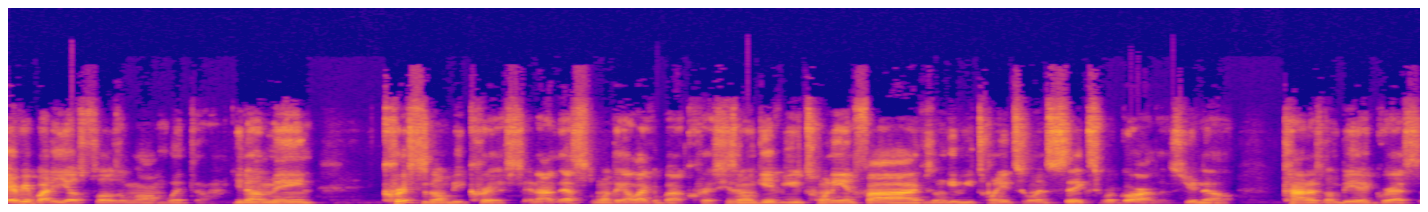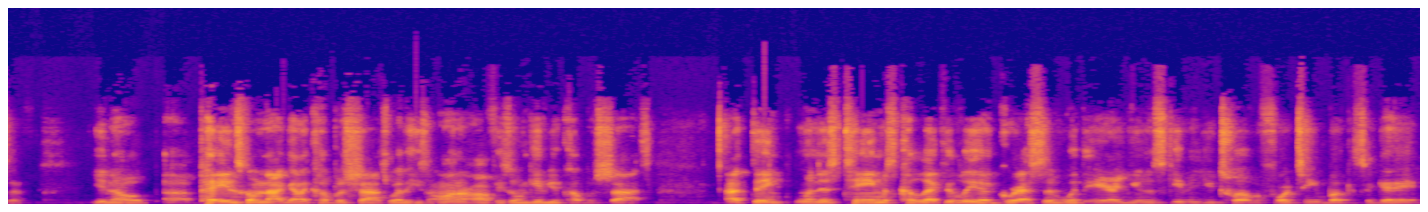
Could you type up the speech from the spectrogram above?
everybody else flows along with them. You know what I mean? Chris is gonna be Chris, and I, that's one thing I like about Chris. He's gonna give you 20 and five. He's gonna give you 22 and six, regardless. You know, Connor's gonna be aggressive. You know, uh, Payton's gonna knock down a couple shots, whether he's on or off. He's gonna give you a couple shots. I think when this team is collectively aggressive with Ahron Ulis giving you 12 or 14 buckets a game,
